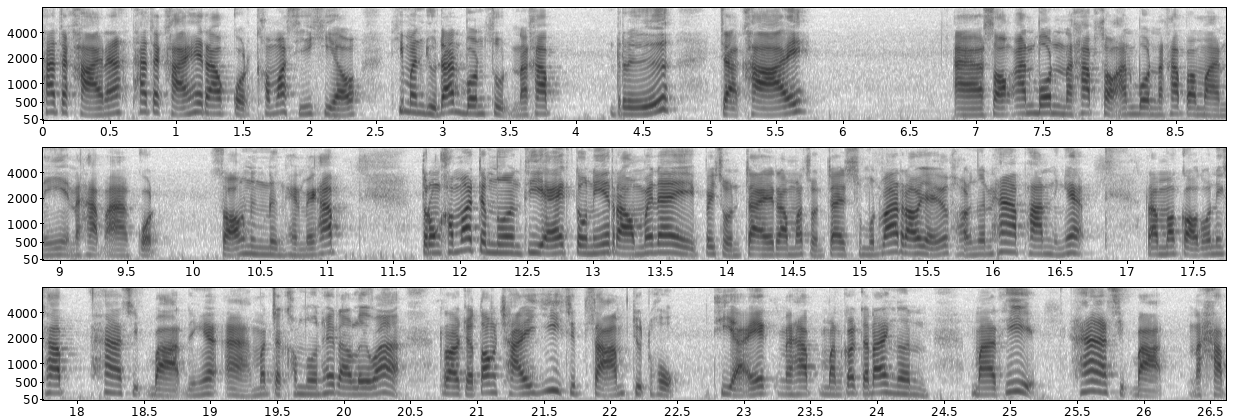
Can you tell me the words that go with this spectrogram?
ถ้าจะขายนะ ถ้าจะขายให้เรากดคำว่าสีเขียวที่มันอยู่ด้านบนสุดนะครับ หรือจะขายอ่าสองอันบนนะครับสองอันบนนะครับประมาณนี้นะครับอ่ากด 211 เห็นไหมครับ ตรงคำว่าจำนวน TX ตัวนี้เราไม่ได้ไปสนใจเรามาสนใจ สมมติว่าเราอยากจะถอนเงิน 5,000 อย่างเงี้ยเรามากรอกตรงนี้ครับ50 บาทอย่างเงี้ยอ่ามันจะคำนวณให้เราเลยว่า เราจะต้องใช้ 23.6 TRX นะครับ มันก็จะได้เงินมาที่ 50 บาทนะครับ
